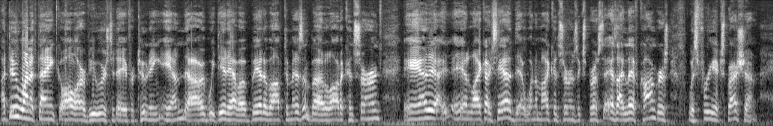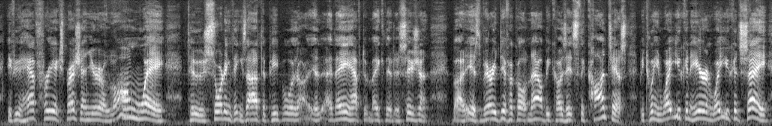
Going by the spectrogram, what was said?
I do want to thank all our viewers today for tuning in. Uh, we did have a bit of optimism, but a lot of concern. And, uh, and like I said, one of my concerns expressed as I left Congress was free expression. If you have free expression, you're a long way to sorting things out to people. Uh, They have to make the decision. But it's very difficult now because it's the contest between what you can hear and what you can say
